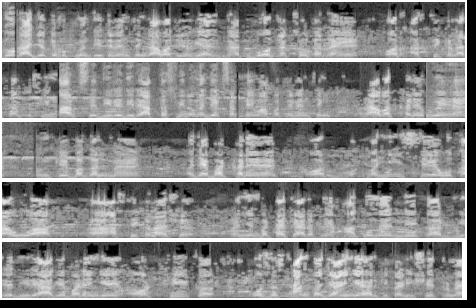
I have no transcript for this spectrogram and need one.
दो राज्यों के मुख्यमंत्री त्रिवेंद्र सिंह रावत, योगी आदित्यनाथ, वो ट्रक से उतर रहे हैं और अस्थि कलश अब इसी मार्ग से धीरे धीरे आप तस्वीरों में देख सकते हैं। वहाँ पर त्रिवेंद्र सिंह रावत खड़े हुए हैं। उनके बगल में अजय भट्ट खड़े हैं और वहीं से होता हुआ अस्थि कलश, रंजन भट्टाचार्य अपने हाथों में लेकर धीरे धीरे आगे बढ़ेंगे और ठीक उस स्थान पर जाएँगे हर की पैड़ी क्षेत्र में,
